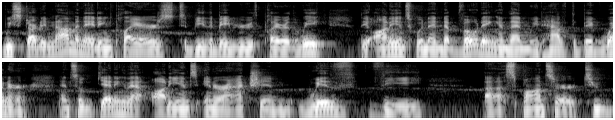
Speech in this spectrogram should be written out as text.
we started nominating players to be the Baby Ruth Player of the Week. The audience would end up voting and then we'd have the big winner. And so getting that audience interaction with the, uh, sponsor to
